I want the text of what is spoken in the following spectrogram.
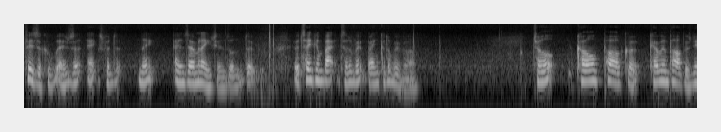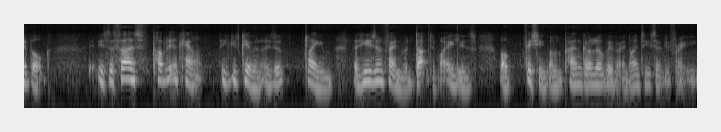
physical examinations on the They were taken back to the bank of the river. Carl Parker, Kevin Parker's new book, is the first public account he has given. Is a claim that he and friend were abducted by aliens while fishing on the Pascagoula River in 1973.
